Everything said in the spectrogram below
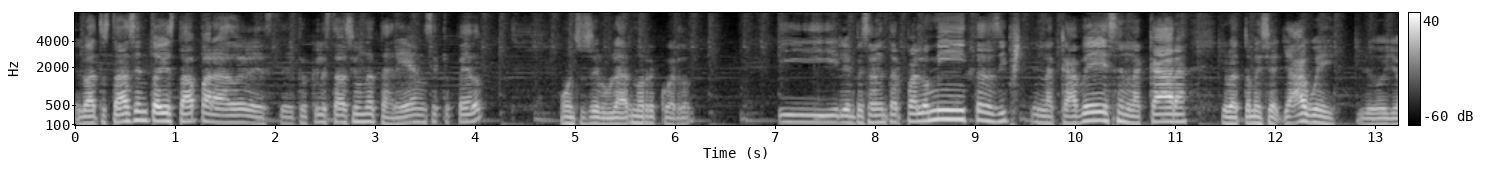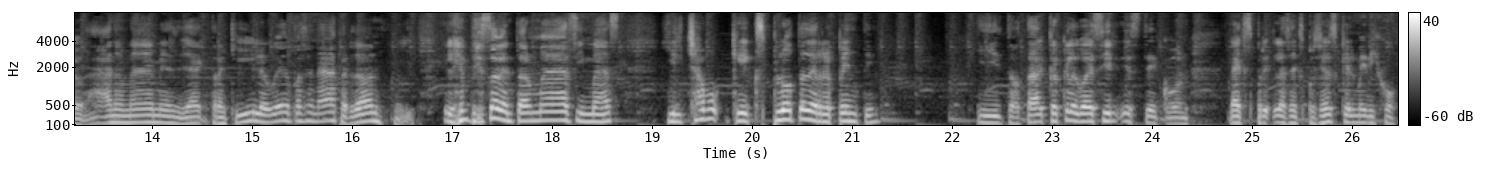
El vato estaba sentado y estaba parado, este, creo que le estaba haciendo una tarea, no sé qué pedo, o en su celular, no recuerdo. Y le empecé a aventar palomitas, así en la cabeza, en la cara. Y el vato me decía, ya, güey. Y luego yo, ah, no mames, ya, tranquilo, güey, no pasa nada, perdón. Y, le empiezo a aventar más y más. Y el chavo que explota de repente. Y total, creo que les voy a decir, este, con las expresiones que él me dijo.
